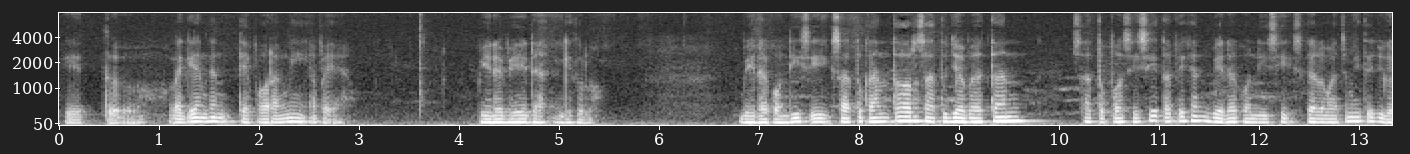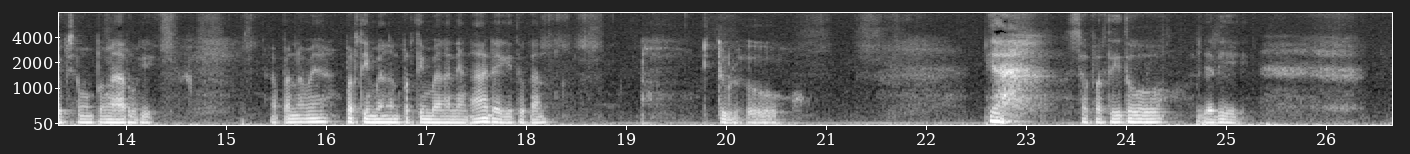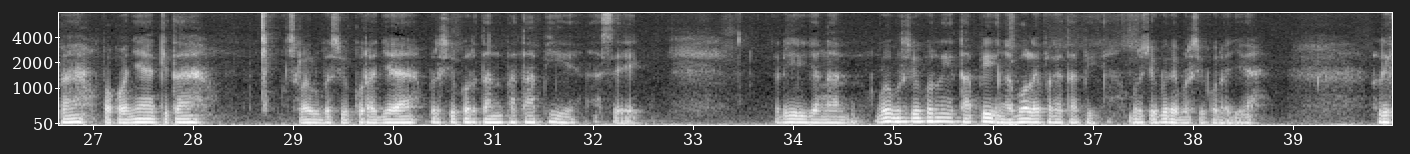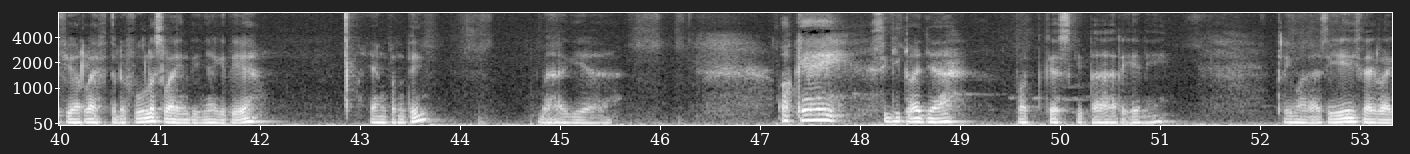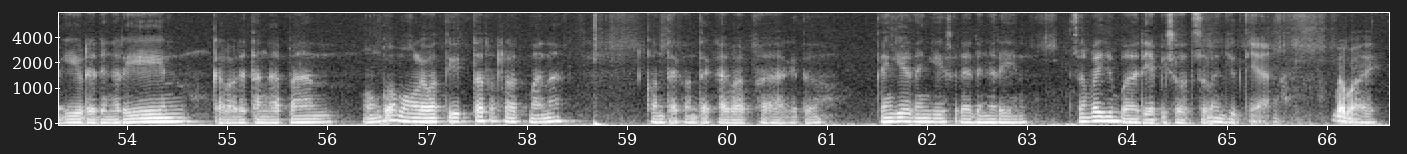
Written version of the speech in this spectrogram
Gitu. Lagian kan tiap orang nih apa ya beda-beda gitu loh. Kondisi satu kantor satu jabatan satu posisi tapi kan beda kondisi segala macam itu juga bisa mempengaruhi apa namanya pertimbangan-pertimbangan yang ada gitu kan. Gitu loh. Ya seperti itu. Jadi apa pokoknya kita selalu bersyukur aja bersyukur tanpa tapi ya asik. Jadi jangan gue bersyukur nih tapi nggak boleh pakai tapi. Bersyukur ya bersyukur aja. Live your life to the fullest lah intinya gitu ya. Yang penting bahagia. Oke segitu aja podcast kita hari ini terima kasih sekali lagi udah dengerin kalau ada tanggapan monggo mau lewat twitter lewat mana kontak-kontak apa-apa gitu thank you thank you sudah dengerin Sampai jumpa di episode selanjutnya. Bye bye.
